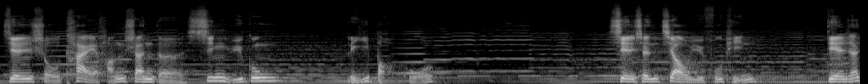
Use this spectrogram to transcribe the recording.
坚守太行山的新愚公李保国，献身教育扶贫、点燃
